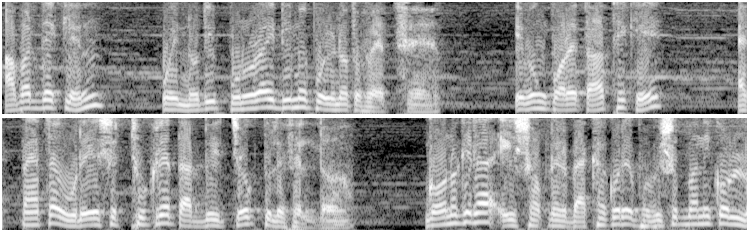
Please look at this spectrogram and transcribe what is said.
আবার দেখলেন ওই নদী পুনরায় ডিমে পরিণত হয়েছে এবং পরে তা থেকে এক প্যাঁচা উড়ে এসে ঠুকরে তার দুই চোখ তুলে ফেলল। গণকেরা এই স্বপ্নের ব্যাখ্যা করে ভবিষ্যৎবাণী করল?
